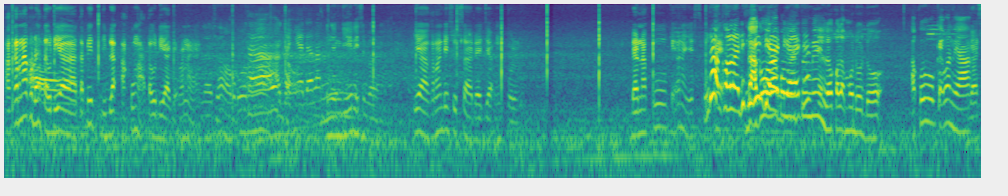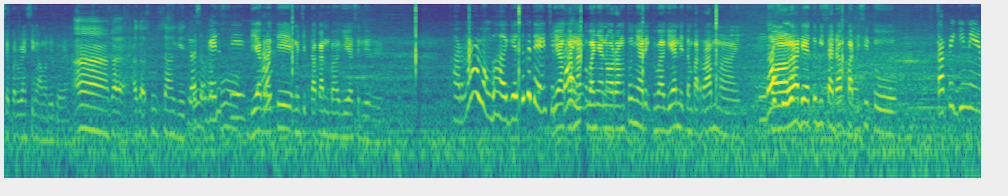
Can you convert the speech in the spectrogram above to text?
Ah, karena aku udah tahu dia tapi di belak aku nggak tahu dia kayak mana ya. Aku orangnya agak menyendiri sebenarnya. Ya karena dia susah diajak ngumpul dan aku kayak mana Jess? enggak Kayak kalau di Enggak, sini aku dia aku dia aja. pilih loh kalau mau dodok. Aku kayak mana ya? nggak sefrekuensi nggak mau duduk ya. Ah, kayak agak susah gitu. nggak gengsi. Dia berarti menciptakan bahagia sendiri. Karena emang bahagia itu kita yang ya ciptain. karena kebanyakan orang tuh nyari kebahagiaan di tempat ramai. Enggak sih. Soalnya dia tuh bisa dapat di situ. Tapi gini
